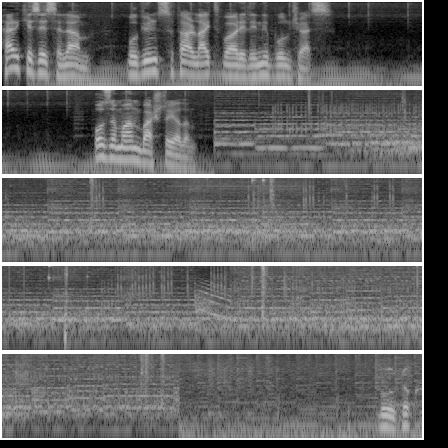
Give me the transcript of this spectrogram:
Herkese selam. Bugün Starlight varilini bulacağız. O zaman başlayalım. Bulduk.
